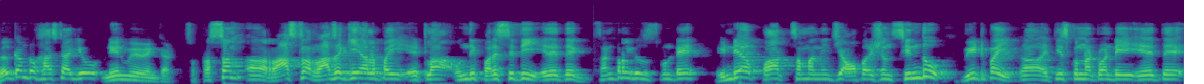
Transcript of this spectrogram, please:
వెల్కమ్ టు హ్యాష్ ట్యాగ్ యూ నేను మీ వెంకట్. సో ప్రస్తుతం రాష్ట్ర రాజకీయాలపై ఎట్లా ఉంది పరిస్థితి? ఏదైతే సెంట్రల్ చూసుకుంటే ఇండియా పాక్ సంబంధించి ఆపరేషన్ సింధు వీటిపై తీసుకున్నటువంటి ఏదైతే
